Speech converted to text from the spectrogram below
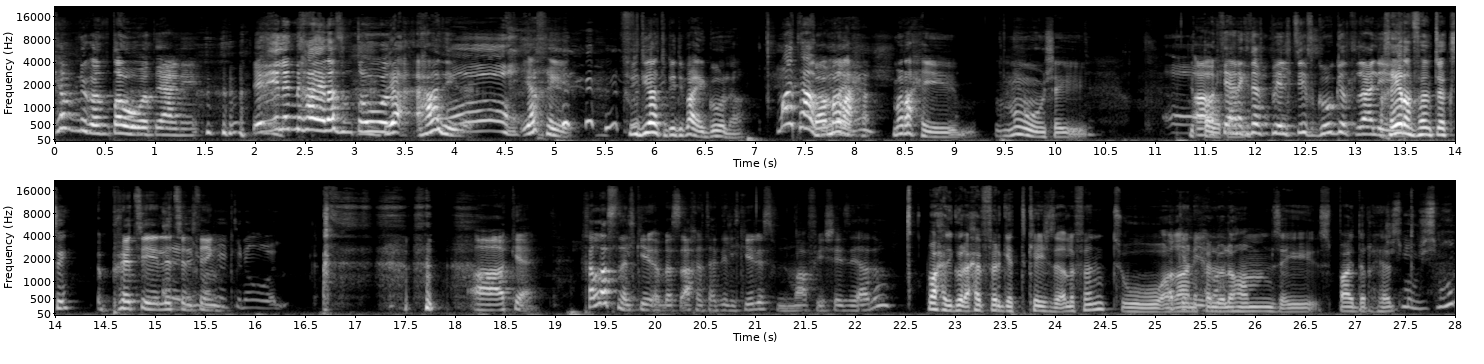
كم نقعد نطوط يعني؟ يعني إلى النهاية لازم نطوط. يا هذه. يا أخي فيديوهات بيدي باي يقولها. ما تابع فما طيب. راح ما راح. مو شيء آه، أوكي أنا كتبت بي إل تي في جوجل طلع لي أخيرا فهمت توكسي بريتي ليتل ما ثينج أوكي. خلصنا الكي بس آخر تعديل الكيرس ما في شيء زيادة. واحد يقول أحب فرقة Cage the Elephant وأغاني حلوة لهم زي Spiderhead اسمهم؟ اسمهم؟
